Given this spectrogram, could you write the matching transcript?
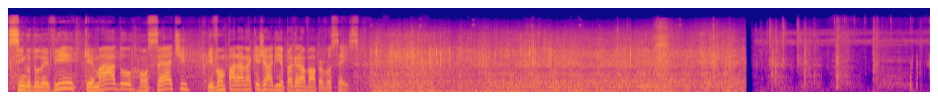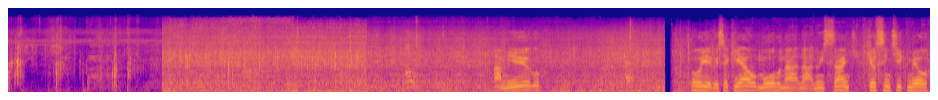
single do Levi, queimado, on 7 e vamos parar na queijaria para gravar para vocês. Amigo. Ô Igor, esse aqui é o morro na, na, no Insante que eu senti que meu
